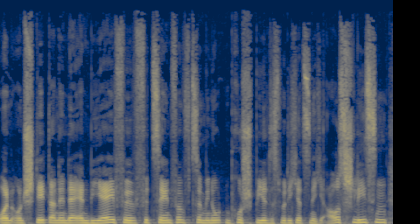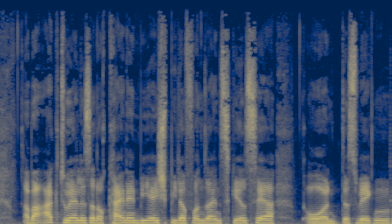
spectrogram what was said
und, und steht dann in der NBA für, für 10, 15 Minuten pro Spiel. Das würde ich jetzt nicht ausschließen. Aber aktuell ist er noch kein NBA-Spieler von seinen Skills her. Und deswegen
